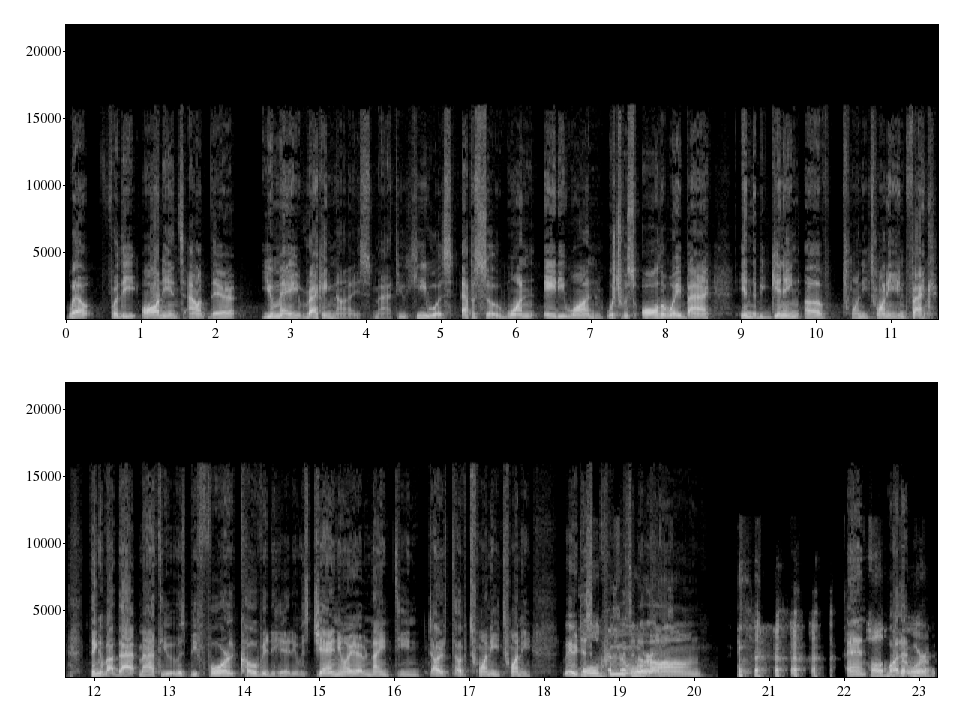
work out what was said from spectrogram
Well, for the audience out there, you may recognize Matthew. He was episode 181, which was all the way back in the beginning of 2020. In fact, think about that, Matthew. It was before COVID hit. It was January of 19 of 2020. We were just cruising along. and all what a world.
